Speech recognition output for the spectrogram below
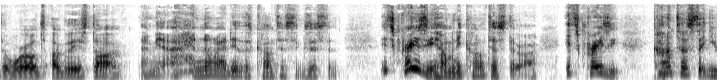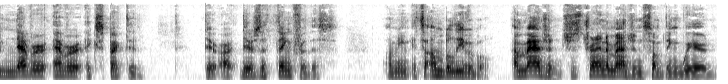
the world's ugliest dog. I mean, I had no idea this contest existed. It's crazy how many contests there are. It's crazy. Contests that you never ever expected. There are there's a thing for this. I mean, it's unbelievable. Imagine, just try and imagine something weird.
